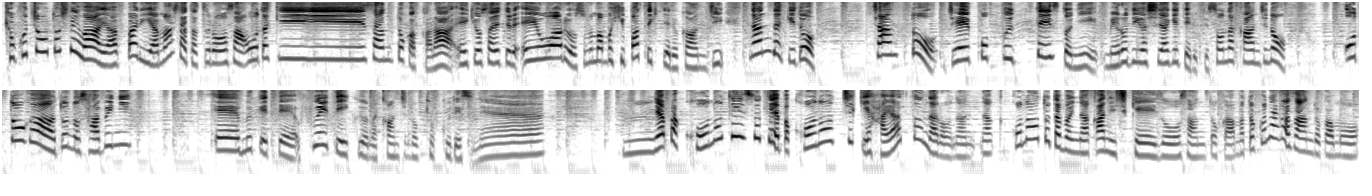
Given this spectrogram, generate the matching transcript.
曲調としてはやっぱり山下達郎さん大滝さんとかから影響されてる AOR をそのまま引っ張ってきてる感じ。なんだけどちゃんと J-POP テイストにメロディーが仕上げてるってそんな感じの音がどんどんサビに、えー、向けて増えていくような感じの曲ですね。うん、やっぱこのテイストってやっぱこの時期流行ったんだろうな。なんかこの後多分中西慶三さんとか、まあ、徳永さんとかも、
